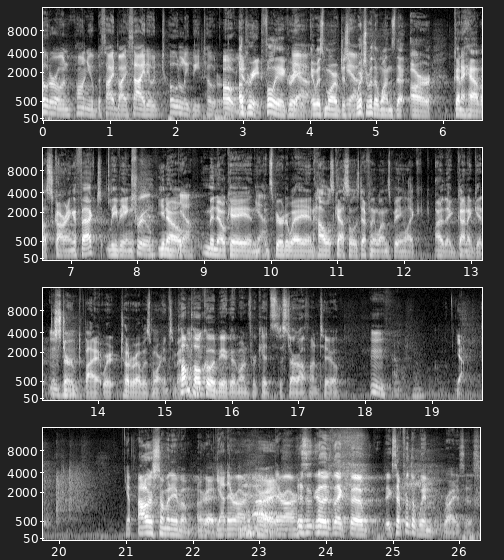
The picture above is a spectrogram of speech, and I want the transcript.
Totoro and Ponyo beside by side, it would totally be Totoro. Oh, yeah. Agreed, fully agree. Yeah. It was more of just Yeah. which were the ones that are going to have a scarring effect, leaving, True. you know, Yeah. Minoke and, Yeah. and Spirit Away and Howl's Castle is definitely ones being like, are they going to Mm-hmm. get disturbed by it? Where Totoro was more intimate. Pompoko would be a good one for kids to start off on too. Mm. Yeah. Yep. Oh, there's so many of them. Okay. Yeah, there are. All right. There are. This is 'cause, like the except for the wind rises.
